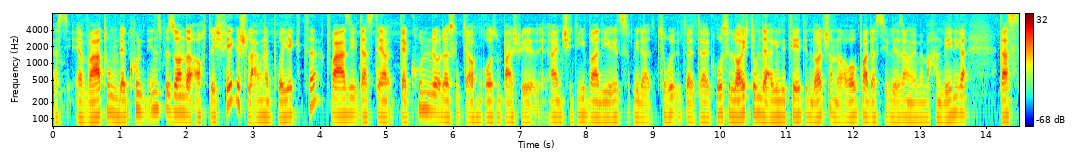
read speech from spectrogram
dass die Erwartungen der Kunden, insbesondere auch durch fehlgeschlagene Projekte, quasi, dass der, der Kunde, oder es gibt ja auch ein großes Beispiel, ein GD-Bar, die jetzt wieder zurück, der, der, große Leuchtturm der Agilität in Deutschland und Europa, dass die wir sagen, wir machen weniger, dass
